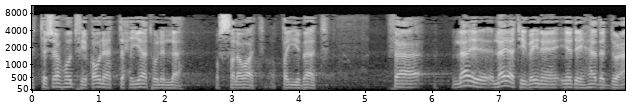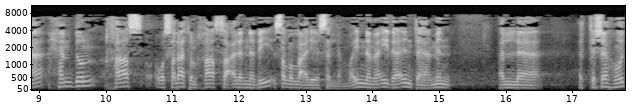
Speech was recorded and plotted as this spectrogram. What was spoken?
التشهد في قوله التحيات لله والصلوات الطيبات. فلا لا يأتي بين يدي هذا الدعاء حمد خاص وصلاة خاصة على النبي صلى الله عليه وسلم. وإنما إذا انتهى من التشهد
